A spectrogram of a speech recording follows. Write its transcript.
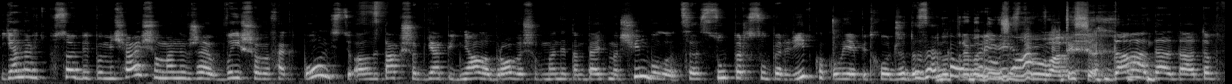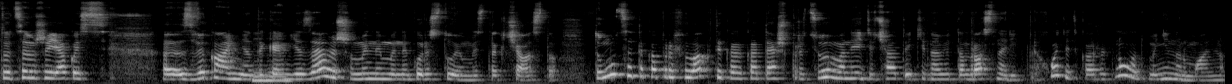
Я навіть по собі помічаю, що в мене вже вийшов ефект повністю, але так, щоб я підняла брови, щоб в мене там 5 морщин було, це супер-супер рідко, коли я підходжу до зеркала. Ну треба дуже здивуватися. Да, да, да. Тобто це вже якось звикання таке м'язеве, що ми ними не користуємось так часто. Тому це така профілактика, яка теж працює. У мене є дівчата, які навіть там раз на рік приходять, кажуть, ну от мені нормально.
